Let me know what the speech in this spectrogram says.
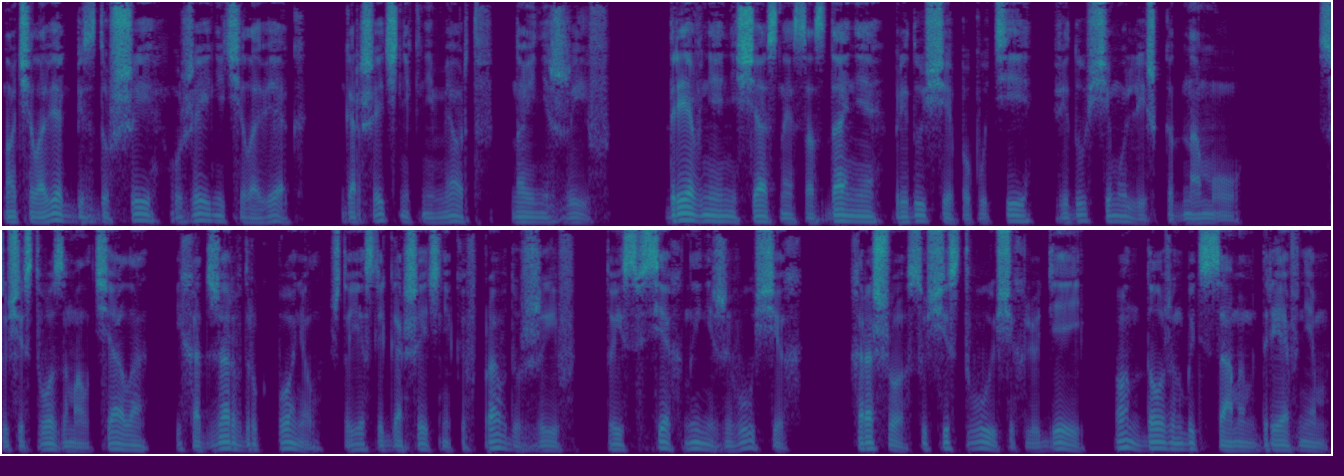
Но человек без души уже и не человек. Горшечник не мертв, но и не жив. Древнее несчастное создание, бредущее по пути, ведущему лишь к одному. Существо замолчало, и Хаджар вдруг понял, что если горшечник и вправду жив, то из всех ныне живущих, хорошо существующих людей, он должен быть самым древним,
